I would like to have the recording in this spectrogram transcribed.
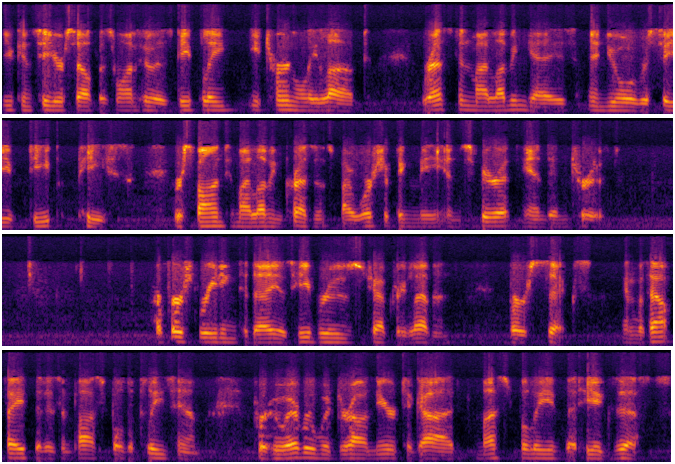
you can see yourself as one who is deeply, eternally loved. Rest in my loving gaze, and you will receive deep peace. Respond to my loving presence by worshiping me in spirit and in truth. Our first reading today is Hebrews chapter 11, verse 6. And without faith it is impossible to please him, for whoever would draw near to God must believe that he exists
